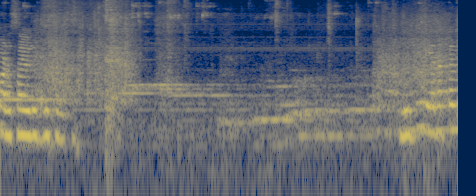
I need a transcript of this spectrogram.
మన సైడ్ కూర్చో ఇది వెనకాల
